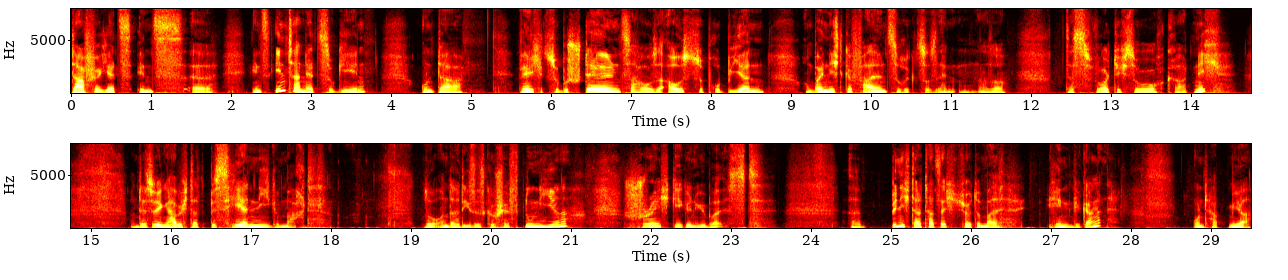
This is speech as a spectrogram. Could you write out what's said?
dafür jetzt ins, äh, ins Internet zu gehen und da welche zu bestellen, zu Hause auszuprobieren und bei nicht gefallen zurückzusenden. Also das wollte ich so gerade nicht. Und deswegen habe ich das bisher nie gemacht. So, und da dieses Geschäft nun hier schräg gegenüber ist, äh, bin ich da tatsächlich heute mal hingegangen und habe mir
